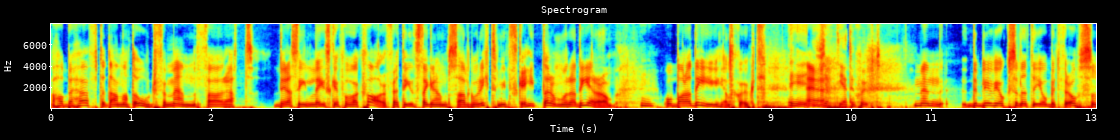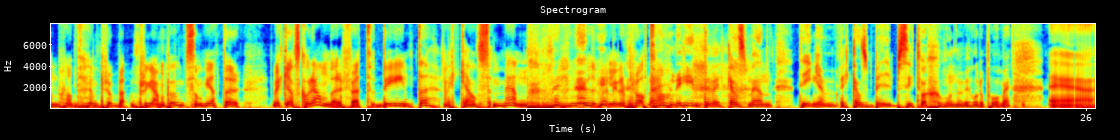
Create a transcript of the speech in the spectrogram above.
har behövt ett annat ord för män för att deras inlägg ska få vara kvar för att Instagrams algoritm inte ska hitta dem och radera dem. Mm. Och bara det är ju helt sjukt. Det är Eh. jätte, jättesjukt. Men det blev ju också lite jobbigt för oss som hade en pro- programpunkt som heter veckans koriander för att det är inte veckans män vi väljer att prata Nej, om. det är inte veckans män. Det är ingen veckans babe-situation vi håller på med. Eh,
